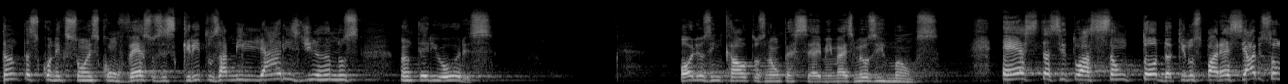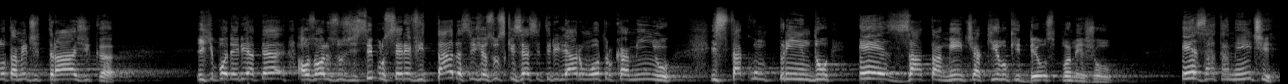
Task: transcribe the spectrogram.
tantas conexões com versos escritos há milhares de anos anteriores? Olhos incautos não percebem, mas meus irmãos, esta situação toda, que nos parece absolutamente trágica, e que poderia até, aos olhos dos discípulos, ser evitada se Jesus quisesse trilhar um outro caminho, está cumprindo exatamente aquilo que Deus planejou. Exatamente.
